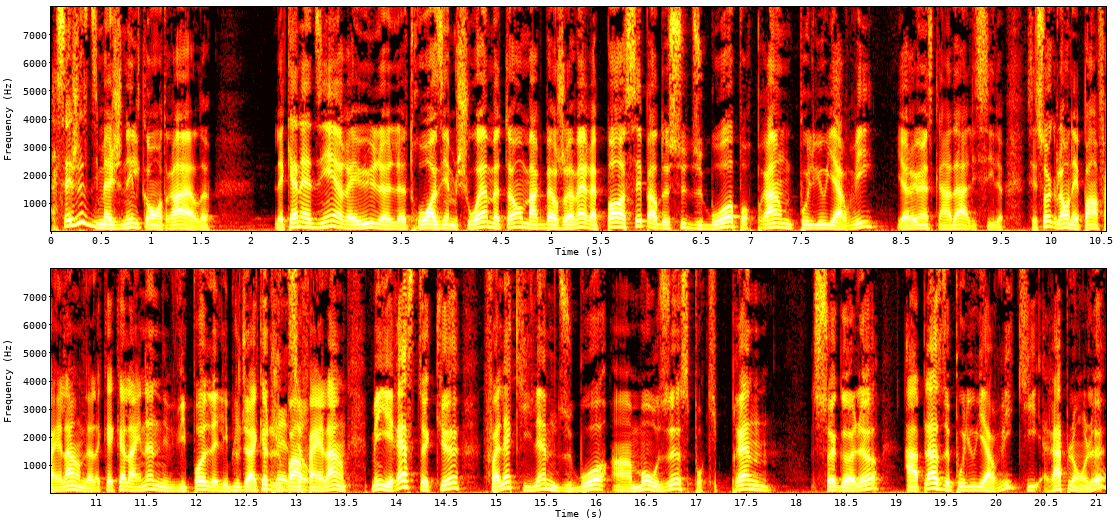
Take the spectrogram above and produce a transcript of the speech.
Essaie juste d'imaginer le contraire. Là. Le Canadien aurait eu le, le, troisième choix, mettons, Marc Bergevin aurait passé par-dessus Dubois pour prendre Poliou-Yarvi. Il y aurait eu un scandale ici. C'est sûr que là, on n'est pas en Finlande. Là. Kekalainen ne vit pas, les Blue Jackets ne jouent pas en Finlande. Mais il reste que fallait qu'il aime Dubois en Moses pour qu'il prenne ce gars-là à la place de Poliou-Yarvi, qui, rappelons-le,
